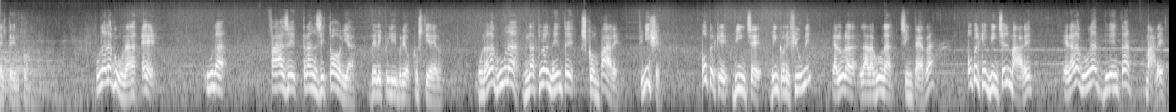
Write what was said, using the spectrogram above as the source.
Nel tempo. Una laguna è una fase transitoria dell'equilibrio costiero. Una laguna naturalmente scompare, finisce, o perché vince, vincono i fiumi e allora la laguna si interra, o perché vince il mare e la laguna diventa mare.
